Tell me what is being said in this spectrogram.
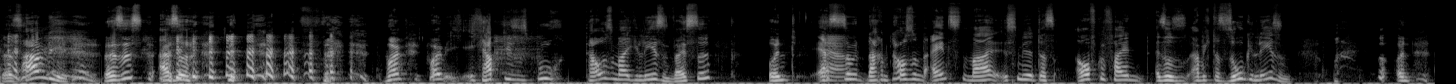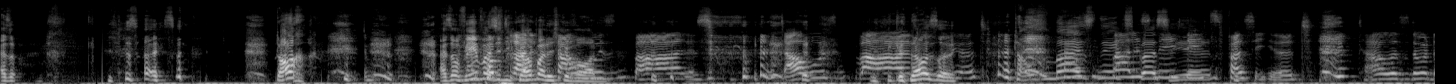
Das haben die. Das ist, also. vor allem ich, ich habe dieses Buch tausendmal gelesen, weißt du? Und erst Ja. so nach dem tausendeinsten Mal ist mir das aufgefallen, also habe ich das so gelesen. Und also. Das heißt, doch! Also auf jeden Fall sind die körperlich geworden. Tausendmal ist tausendmal Genau so. Tausendmal ist Tausendmal nichts ist passiert. nichts passiert. Tausend und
